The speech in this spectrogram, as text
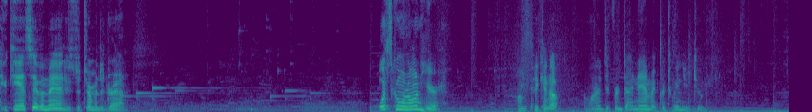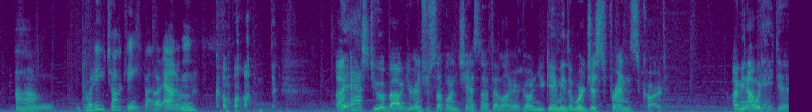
You can't save a man who's determined to drown. What's going on here? I'm picking up on a different dynamic between you two. Um, what are you talking about, Adam? Come on. I asked you about your interest level in Chance not that long ago, and you gave me the "we're just friends" card. I mean, I would hate to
